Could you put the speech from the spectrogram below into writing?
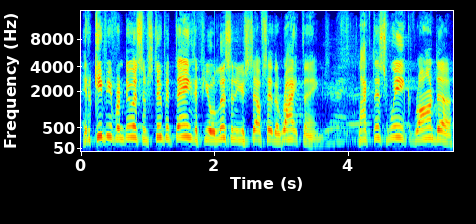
It'll keep you from doing some stupid things if you'll listen to yourself say the right things. Like this week, Rhonda,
